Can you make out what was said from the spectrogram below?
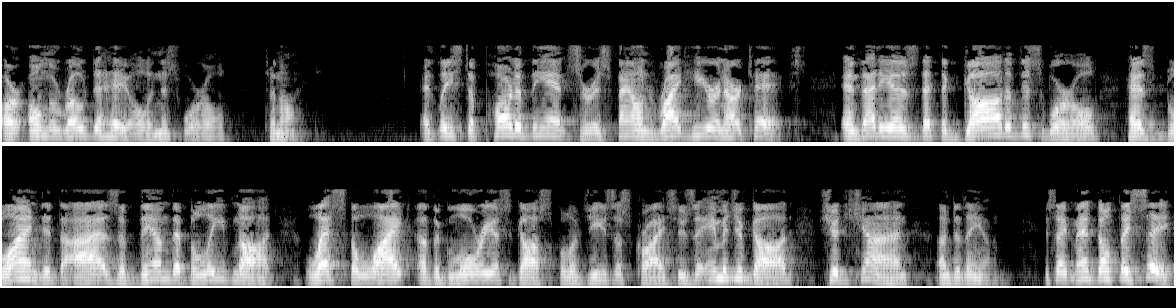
are on the road to hell in this world tonight? At least a part of the answer is found right here in our text. And that is that the God of this world has blinded the eyes of them that believe not, lest the light of the glorious gospel of Jesus Christ, who's the image of God, should shine unto them. You say, man, don't they see?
